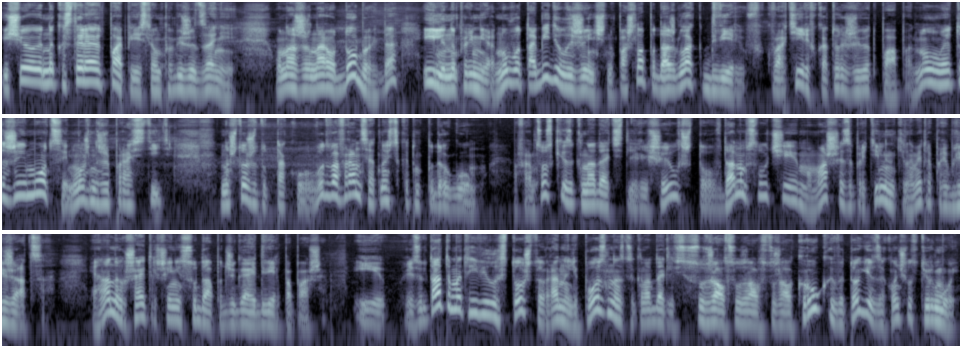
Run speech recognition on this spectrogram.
Еще накостыляют папе, если он побежит за ней. У нас же народ добрый, да? Или, например, ну вот обиделась женщина, пошла, подожгла дверь в квартире, в которой живет папа. Ну, это же эмоции, можно же простить. Ну что же тут такого? Вот во Франции относятся к этому по-другому. Французский законодатель решил, что в данном случае мамаше запретили на километр приближаться. И она нарушает решение суда, поджигая дверь папаши. И результатом это явилось то, что рано или поздно законодатель все сужал, сужал, сужал круг, и в итоге это закончилось тюрьмой.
